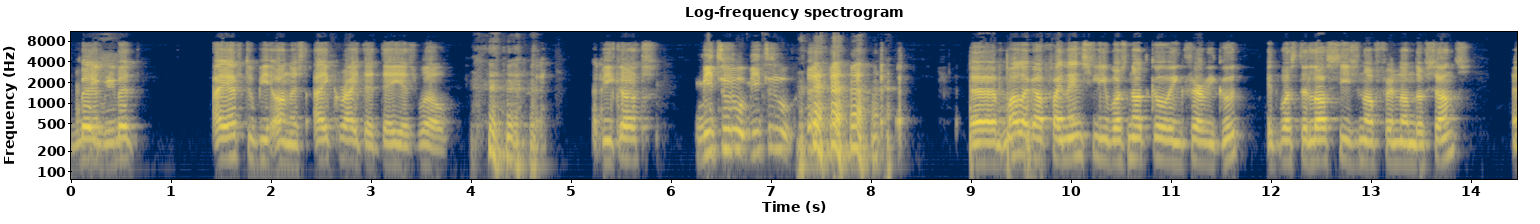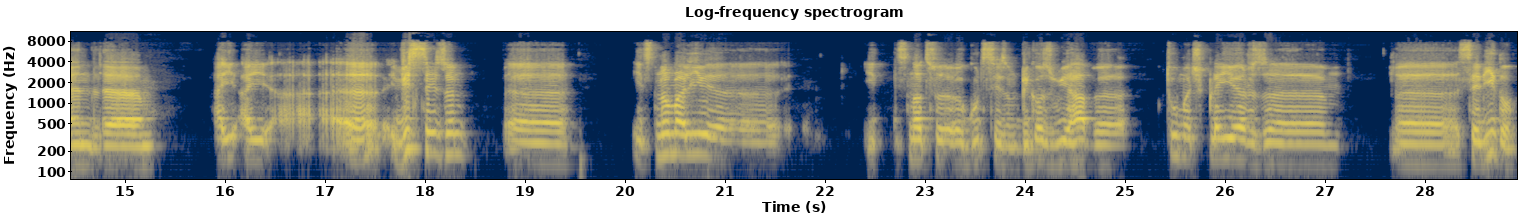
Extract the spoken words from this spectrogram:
but I but I have to be honest. I cried that day as well because me too. Me too. Uh, Malaga financially was not going very good. It was the last season of Fernando Sanz, and um, I, I uh, this season uh, it's normally uh, it's not a good season because we have uh, too much players um, uh, cedido.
